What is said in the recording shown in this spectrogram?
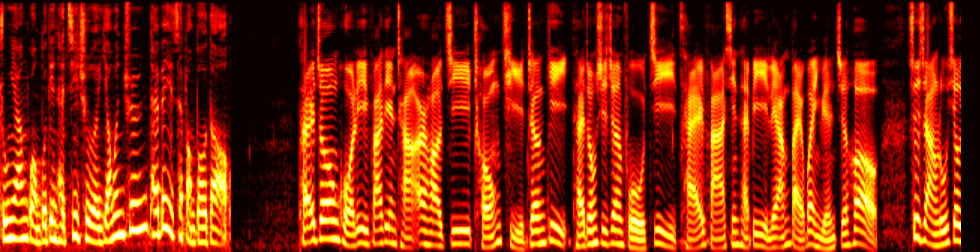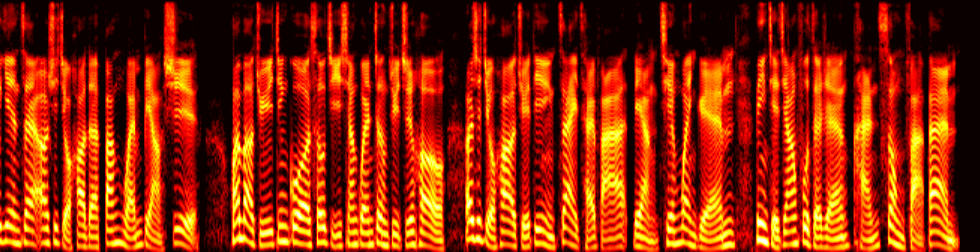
中央广播电台记者杨文君台北采访报道。台中火力发电厂二号机重启争议，台中市政府继裁罚新台币两百万元之后，市长卢秀燕在二十九号的傍晚表示，环保局经过搜集相关证据之后，二十九号决定再裁罚两千万元，并且将负责人函送法办。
